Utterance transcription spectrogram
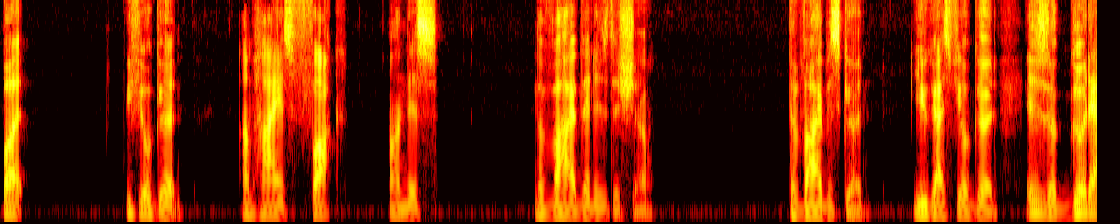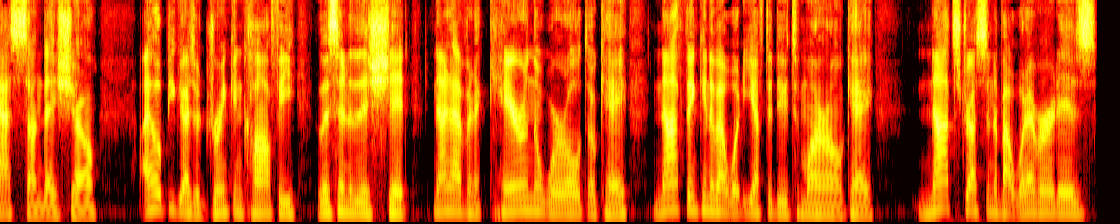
But we feel good. I'm high as fuck on this. The vibe that is this show. The vibe is good. You guys feel good. This is a good ass Sunday show. I hope you guys are drinking coffee, listening to this shit, not having a care in the world, okay? Not thinking about what you have to do tomorrow, okay? Not stressing about whatever it is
